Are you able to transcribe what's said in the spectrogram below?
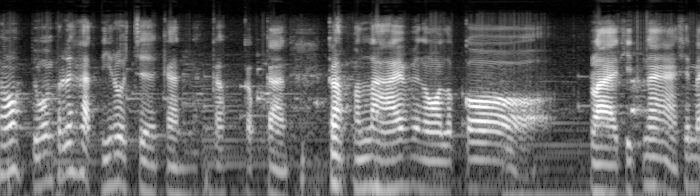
เนาะเดี๋ยววันพฤหัสนี้เราเจอกันนะครับกับการกลับมาไลฟ์เนาะแล้วก็ปลายอาทิตย์หน้าใช่ไหม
